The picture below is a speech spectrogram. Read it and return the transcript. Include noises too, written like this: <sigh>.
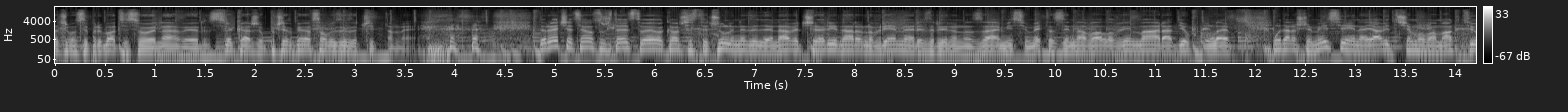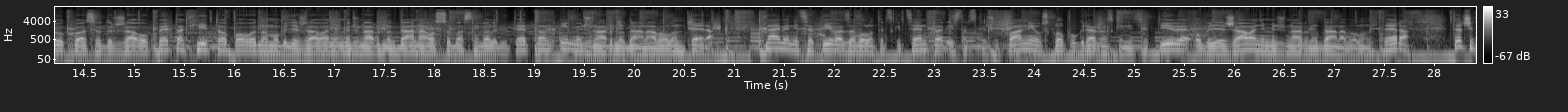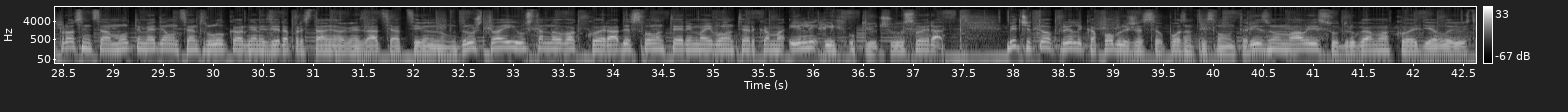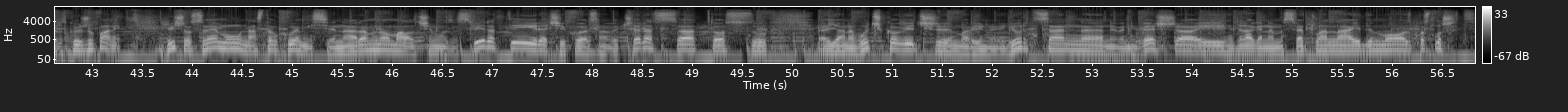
Morat ćemo se prebaciti s ove najave jer sve kaže u početku ja samo bez veze čitam. E. <laughs> Cijelo slušateljstvo, evo kao što ste čuli nedelje na večer i naravno vrijeme je rezervirano za emisiju Metazi na valovima Radio Pule. U današnjoj emisiji najavit ćemo vam akciju koja se održava u petak i to povodnom obilježavanja Međunarodnog dana osoba s invaliditetom i Međunarodnog dana volontera. Naime, inicijativa za volonterski centar Istarske županije u sklopu građanske inicijative obilježavanje Međunarodnog dana volontera 3. prosinca u multimedijalnom centru Luka organizira predstavljanje organizacija civilnog društva i ustanova koje rade s volonterima i volonterkama ili ih uključuju u svoj rad. Bit će to prilika pobliže se upoznati s volonterizmom, ali i s udrugama koje djeluju u Istarskoj županiji. Više o svemu u nastavku emisije. Naravno, malo ćemo zasvirati i reći koja sam večeras, to su e, Jana Vučković, Marino Jurcan, Neveni Veša i draga nam Svetlana. Idemo poslušati.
